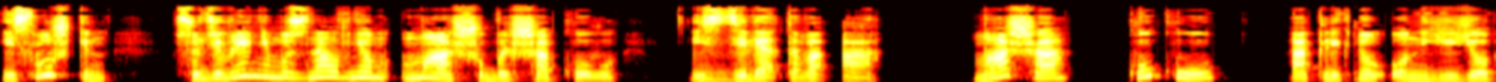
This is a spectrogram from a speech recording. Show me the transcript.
И Слушкин с удивлением узнал в нем Машу Большакову из 9 А. «Маша, ку-ку!» — окликнул он ее.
